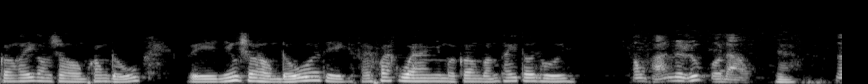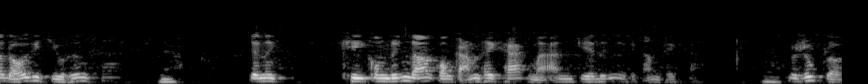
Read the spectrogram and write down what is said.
con thấy con sơ hồn không đủ vì nếu sơ hồn đủ thì phải phát quang nhưng mà con vẫn thấy tối thui không phải nó rút vào đầu yeah. nó đổi cái chiều hướng khác yeah. cho nên khi con đứng đó con cảm thấy khác mà anh kia đứng thì cảm thấy khác yeah. nó rút rồi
